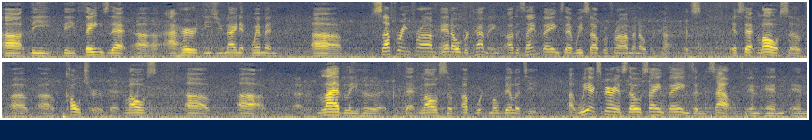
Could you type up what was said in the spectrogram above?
Uh, the the things that uh, I heard these United Women uh, suffering from and overcoming are the same things that we suffer from and overcome. It's it's that loss of, of, of culture, that loss of uh, livelihood, that loss of upward mobility. Uh, we experience those same things in the South, in in, in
